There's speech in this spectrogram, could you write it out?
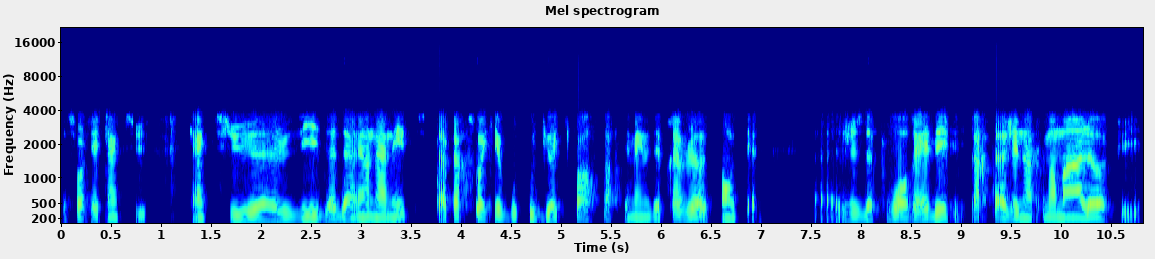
c'est sûr que quand tu quand tu le vis de d'année en année, tu t'aperçois qu'il y a beaucoup de gars qui passent par ces mêmes épreuves-là. Donc juste de pouvoir aider et de partager dans ces moments-là, puis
